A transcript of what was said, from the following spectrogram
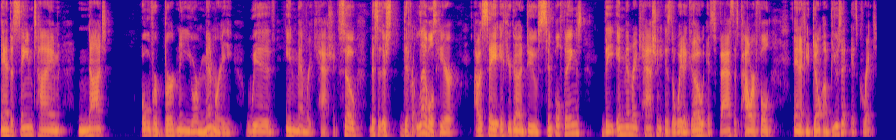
and at the same time not overburdening your memory with in-memory caching. So this is there's different levels here. I would say if you're going to do simple things, the in-memory caching is the way to go. It's fast, it's powerful, and if you don't abuse it, it's great.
